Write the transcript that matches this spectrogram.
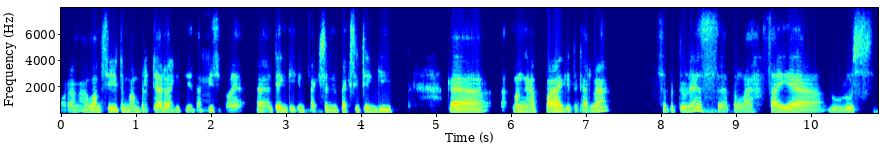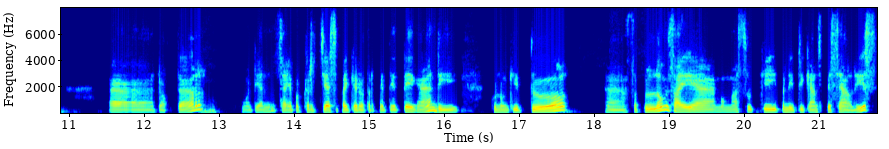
orang awam sih demam berdarah gitu ya, tapi hmm. sebenarnya uh, dengue infection, infeksi dengue. Ke, mengapa gitu? Karena sebetulnya setelah saya lulus uh, dokter, kemudian saya bekerja sebagai dokter PTT kan di Gunung Kidul. Nah, sebelum saya memasuki pendidikan spesialis,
